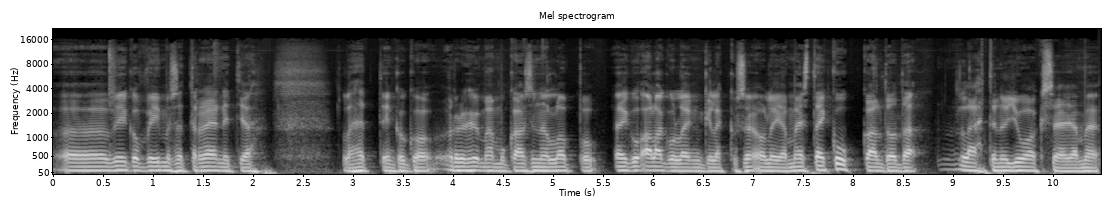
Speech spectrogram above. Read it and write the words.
ö, viikon viimeiset treenit ja lähdettiin koko ryhmän mukaan sinne loppu, ei kun alkulenkille kun se oli. Ja meistä ei kukaan tuota lähtenyt juokseen ja me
